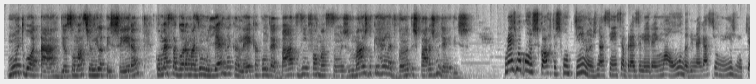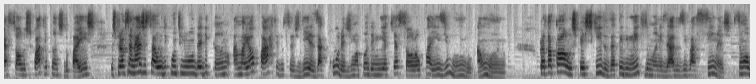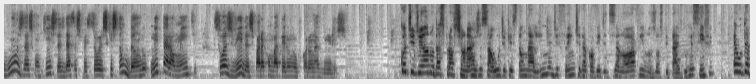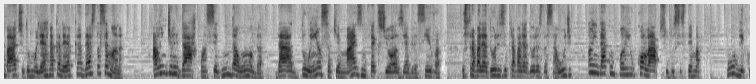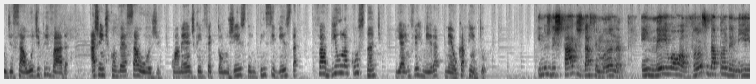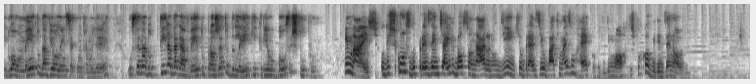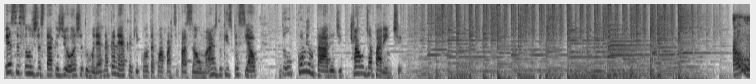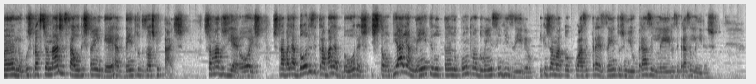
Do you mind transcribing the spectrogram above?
Muito boa tarde, eu sou Marcionila Teixeira. Começa agora mais um Mulher na Caneca com debates e informações mais do que relevantes para as mulheres. Mesmo com os cortes contínuos na ciência brasileira em uma onda de negacionismo que assola os quatro cantos do país, os profissionais de saúde continuam dedicando a maior parte dos seus dias a curas de uma pandemia que assola o país e o mundo há um ano. Protocolos, pesquisas, atendimentos humanizados e vacinas são algumas das conquistas dessas pessoas que estão dando, literalmente, suas vidas para combater o novo coronavírus. O cotidiano das profissionais de saúde que estão na linha de frente da Covid-19 nos hospitais do Recife é o debate do Mulher na Caneca desta semana. Além de lidar com a segunda onda da doença que é mais infecciosa e agressiva, os trabalhadores e trabalhadoras da saúde ainda acompanham o colapso do sistema público de saúde privada. A gente conversa hoje com a médica infectologista e intensivista Fabiola Constante e a enfermeira Nelca Pinto. E nos destaques da semana, em meio ao avanço da pandemia e do aumento da violência contra a mulher, o Senado tira da gaveta o projeto de lei que cria o Bolsa Estupro. E mais, o discurso do presidente Jair Bolsonaro no dia em que o Brasil bate mais um recorde de mortes por Covid-19. Esses são os destaques de hoje do Mulher na Caneca, que conta com a participação mais do que especial do comentário de Cláudia Parente. Há um ano, os profissionais de saúde estão em guerra dentro dos hospitais. Chamados de heróis, os trabalhadores e trabalhadoras estão diariamente lutando contra uma doença invisível e que já matou quase 300 mil brasileiros e brasileiras.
